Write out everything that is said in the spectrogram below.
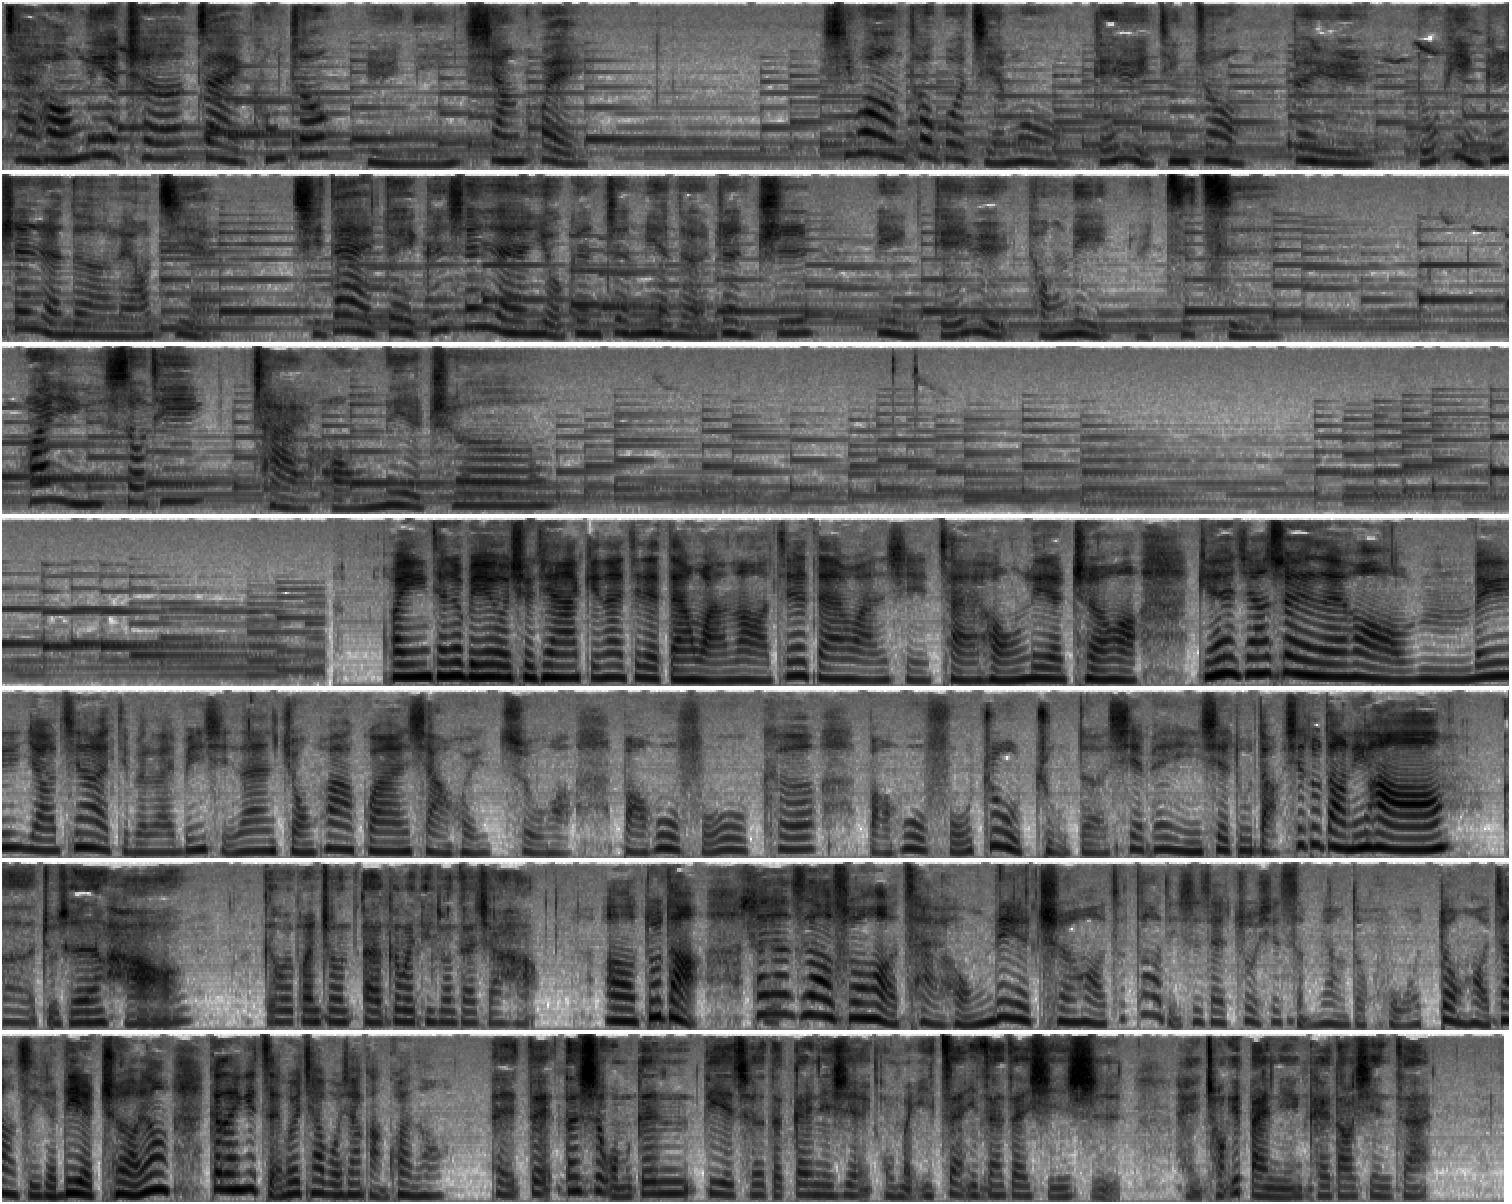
彩虹列车在空中与您相会。希望透过节目给予听众对于毒品根生人的了解，期待对更生人有更正面的认知，并给予同理与支持。欢迎收听彩虹列车。欢迎听众朋友收听今天这个单元哦，这个单元是彩虹列车哦。今天加税的哈，嗯，要邀请的特别来宾是咱中华关社会处哈保护服务科保护辅助组的谢佩莹谢督导，谢督导你好。呃，主持人好，各位观众呃，各位听众大家好。哦、呃，督导，大家知道说哈，彩虹列车哈，这到底是在做些什么样的活动哈？这样子一个列车，让刚才一指挥掐脖下赶快哦。哎，对，但是我们跟列车的概念是，我们一站一站在行驶，哎，从一百年开到现在，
